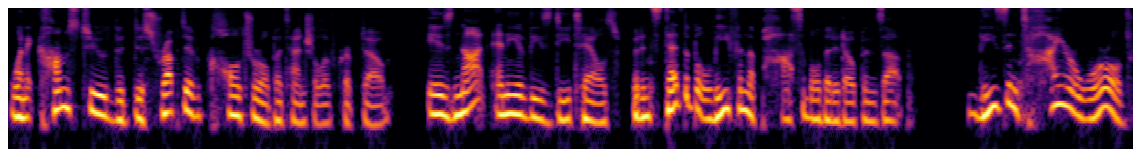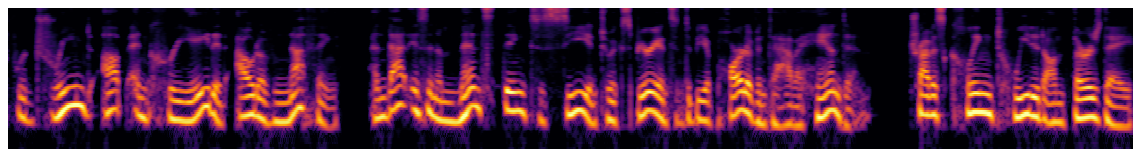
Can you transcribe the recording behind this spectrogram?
when it comes to the disruptive cultural potential of crypto is not any of these details, but instead the belief in the possible that it opens up. These entire worlds were dreamed up and created out of nothing. And that is an immense thing to see and to experience and to be a part of and to have a hand in. Travis Kling tweeted on Thursday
